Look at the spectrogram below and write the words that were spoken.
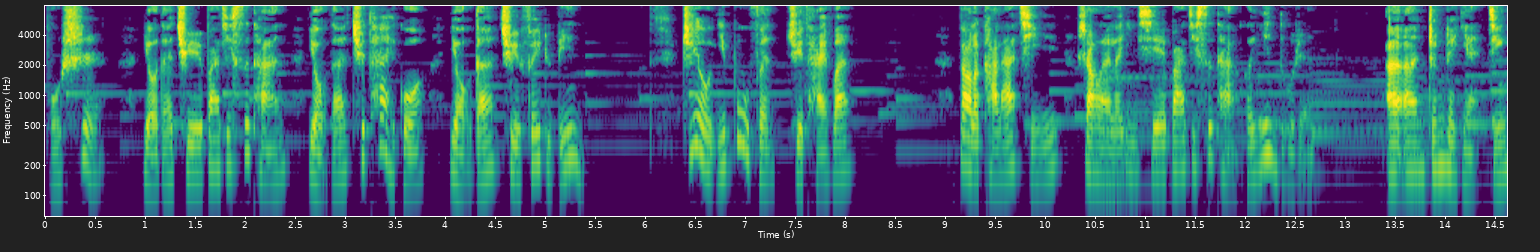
不是，有的去巴基斯坦，有的去泰国，有的去菲律宾，只有一部分去台湾。到了卡拉奇，上来了一些巴基斯坦和印度人。安安睁着眼睛，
